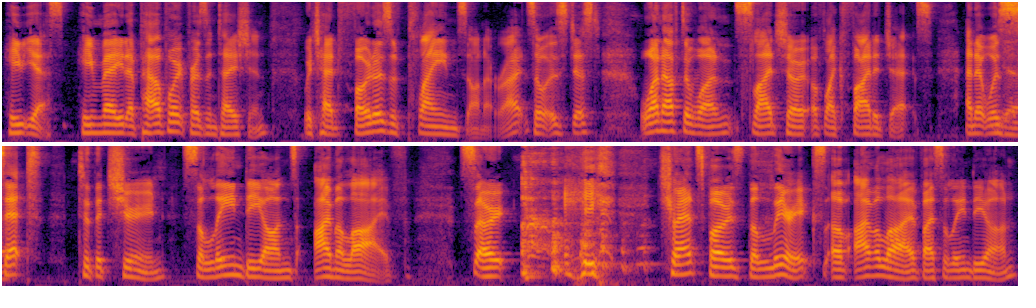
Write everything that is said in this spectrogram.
He yes, he made a PowerPoint presentation which had photos of planes on it, right? So it was just one after one slideshow of like fighter jets, and it was Yeah. set to the tune Celine Dion's "I'm Alive." So he transposed the lyrics of "I'm Alive" by Celine Dion,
